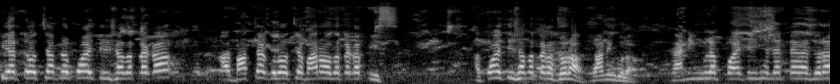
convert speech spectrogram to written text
পেয়ারটা হচ্ছে আপনার পঁয়ত্রিশ হাজার টাকা আর বাচ্চাগুলো হচ্ছে বারো হাজার টাকা পিস আর পঁয়ত্রিশ হাজার টাকা জোড়া রানিংগুলা। রানিংগুলো পঁয়ত্রিশ হাজার টাকা জোড়া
